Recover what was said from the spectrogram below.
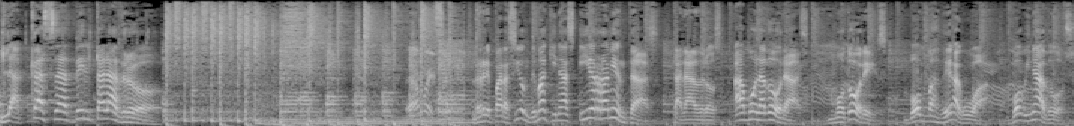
La Casa del Taladro. Reparación de máquinas y herramientas, taladros, amoladoras, motores, bombas de agua, bobinados,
